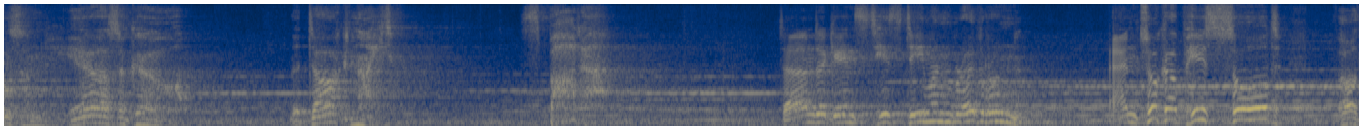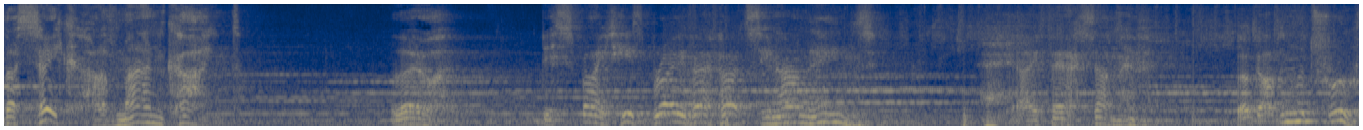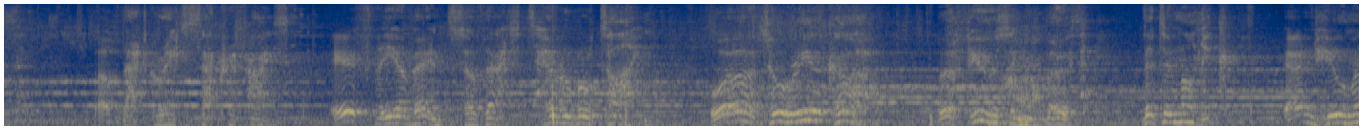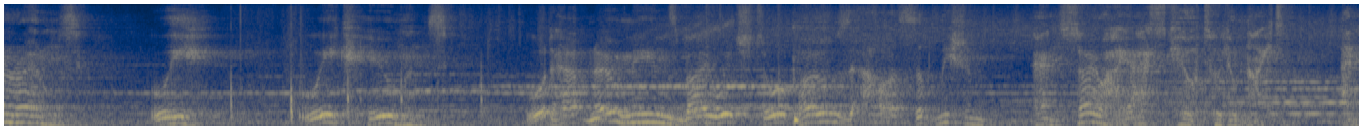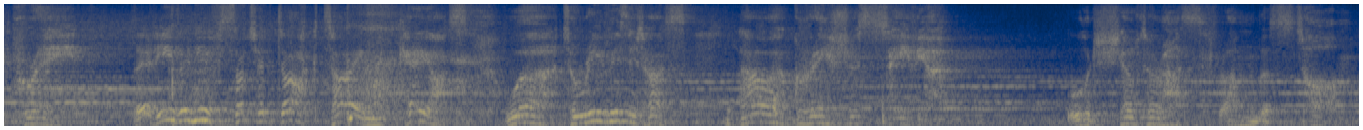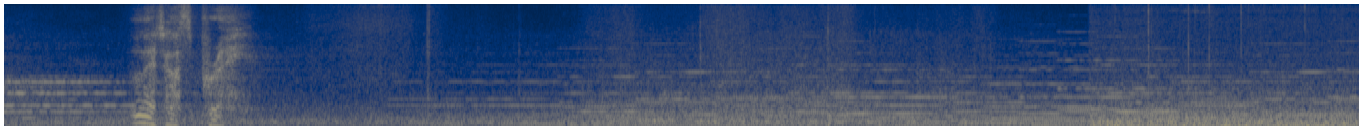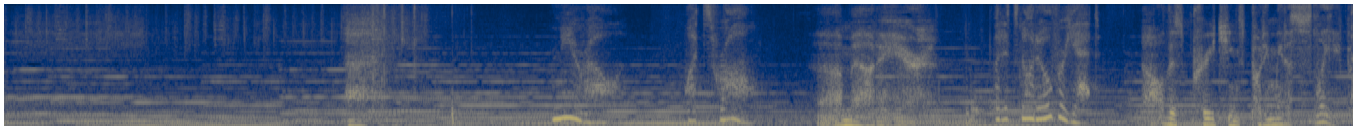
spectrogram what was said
Thousand years ago, the Dark Knight, Sparda, turned against his demon brethren and took up his sword for the sake of mankind. Though, despite his brave efforts in our names, I fear some have forgotten the truth great sacrifice. If the events of that terrible time were to reoccur, the fusing of both the demonic and human realms, we, weak humans, would have no means by which to oppose our submission. And so I ask you to unite and pray that even if such a dark time of chaos were to revisit us, our gracious Savior would shelter us from the storm. Let us pray. All this preaching's putting me to sleep.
